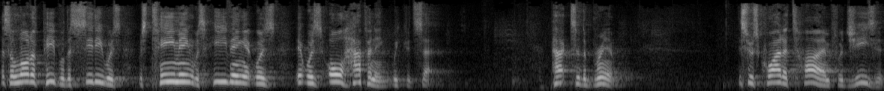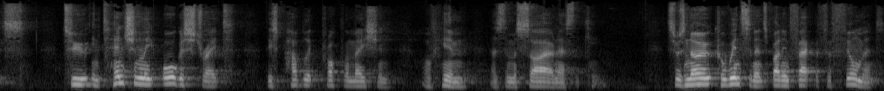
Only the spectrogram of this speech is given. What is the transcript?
There's a lot of people. The city was, was teeming, was heaving. It was, it was all happening, we could say. Packed to the brim. This was quite a time for Jesus to intentionally orchestrate this public proclamation of him as the Messiah and as the King. This was no coincidence, but in fact the fulfillment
